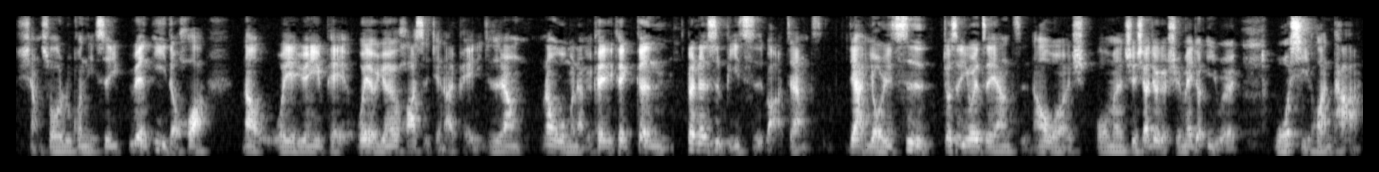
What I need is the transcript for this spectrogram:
想说，如果你是愿意的话。那我也愿意陪，我也愿意花时间来陪你，就是让让我们两个可以可以更更认识彼此吧，这样子。呀、有一次就是因为这样子，然后我我们学校就有学妹就以为我喜欢她，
